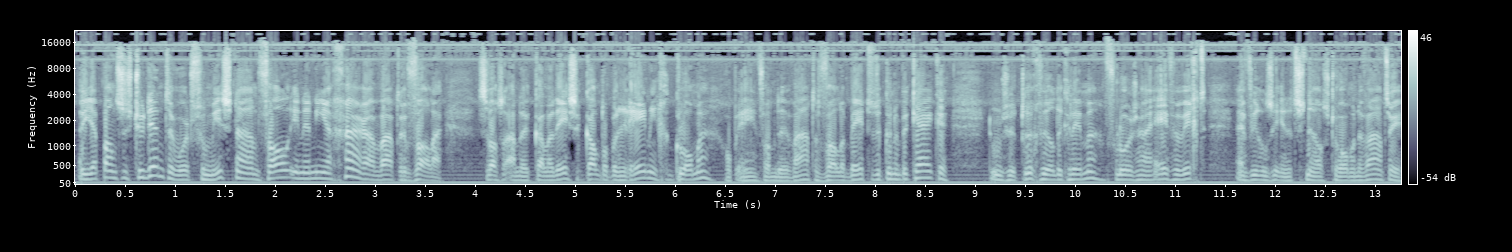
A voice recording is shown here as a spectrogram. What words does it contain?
Een Japanse studente wordt vermist na een val in de Niagara-watervallen. Ze was aan de Canadese kant op een reling geklommen, op een van de watervallen beter te kunnen bekijken. Toen ze terug wilde klimmen, verloor ze haar evenwicht en viel ze in het snelstromende water.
